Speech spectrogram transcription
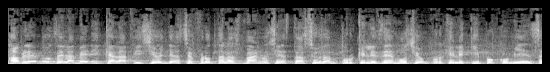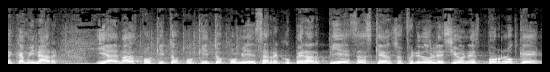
Hablemos del América, la afición ya se frota las manos y hasta sudan porque les da emoción porque el equipo comienza a caminar y además poquito a poquito comienza a recuperar piezas que han sufrido lesiones, por lo que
